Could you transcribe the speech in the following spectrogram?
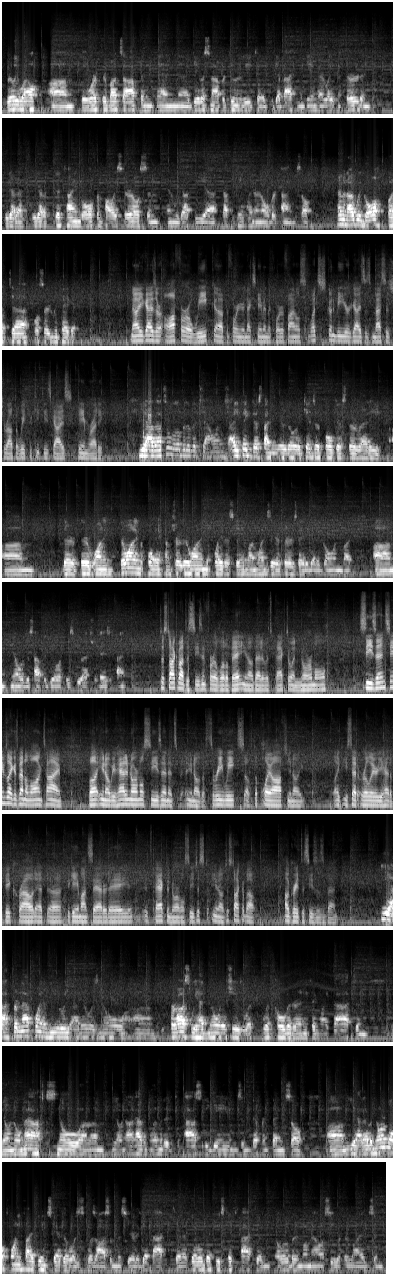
really well. Um, they worked their butts off and and uh, gave us an opportunity to, to get back in the game there late in the third, and we got a we got a good tying goal from Polly Steros, and, and we got the uh, got the game winner in overtime. So kind of an ugly goal, but uh, we'll certainly take it. Now you guys are off for a week uh, before your next game in the quarterfinals. What's going to be your guys' message throughout the week to keep these guys game ready? Yeah, that's a little bit of a challenge. I think this time of year, though, the kids are focused. They're ready. Um, they're they're wanting they're wanting to play. I'm sure they're wanting to play this game on Wednesday or Thursday to get it going. But um, you know, we'll just have to deal with these few extra days of time. Just talk about the season for a little bit. You know that it was back to a normal season. Seems like it's been a long time, but you know we've had a normal season. It's you know the three weeks of the playoffs. You know, like you said earlier, you had a big crowd at the, the game on Saturday. It's back to normalcy. Just you know, just talk about how great the season's been. Yeah, from that point of view, yeah, there was no. Um, for us, we had no issues with with COVID or anything like that, and you know, no masks, no, um, you know, not having limited capacity games and different things. So, um, yeah, to have a normal 25 game schedule was was awesome this year to get back to get get these kids back to a little bit of normalcy with their lives and.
